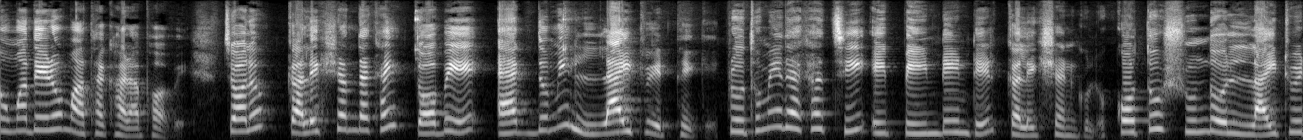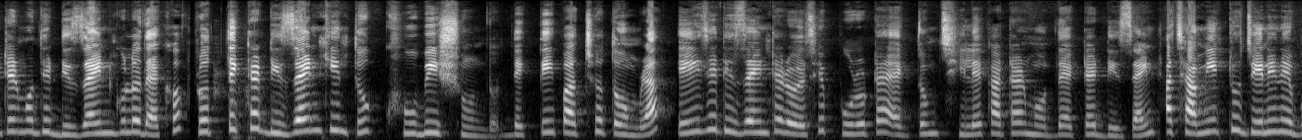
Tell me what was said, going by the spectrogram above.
তোমাদেরও মাথা খারাপ হবে। চলো কালেকশন দেখাই তবে একদমই লাইট ওয়েট থেকে। প্রথমেই দেখাচ্ছি এই পেন্ডেন্টের কালেকশনগুলো। কত সুন্দর লাইট ওয়েটের মধ্যে ডিজাইনগুলো দেখো প্রত্যেকটা ডিজাইন কিন্তু খুবই সুন্দর। দেখতেই পাচ্ছ তোমরা এই যে ডিজাইনটা রয়েছে পুরোটা একদম ছিলে কাটার মধ্যে একটা ডিজাইন আচ্ছা আমি একটু জেনে নেব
